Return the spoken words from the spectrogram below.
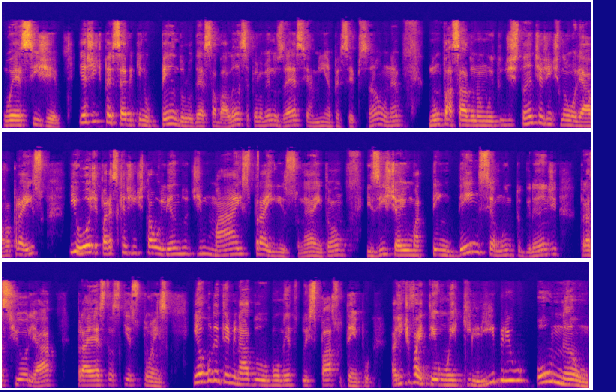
o ESG. E a gente percebe que no pêndulo dessa balança, pelo menos essa é a minha percepção, né? num passado não muito distante, a gente não olhava para isso, e hoje parece que a gente está olhando demais para isso. Né? Então, existe aí uma tendência muito grande para se olhar para estas questões. Em algum determinado momento do espaço-tempo, a gente vai ter um equilíbrio ou não?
